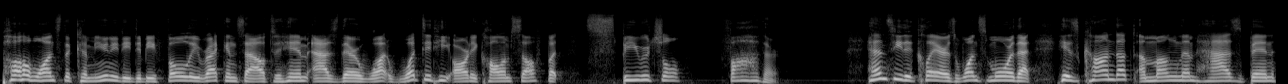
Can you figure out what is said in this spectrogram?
Paul wants the community to be fully reconciled to him as their what? What did he already call himself? But spiritual father. Hence, he declares once more that his conduct among them has been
